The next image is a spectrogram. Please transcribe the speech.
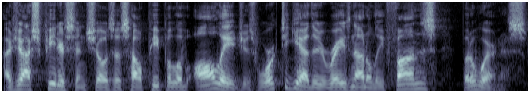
Our Josh Peterson shows us how people of all ages work together to raise not only funds, but awareness.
